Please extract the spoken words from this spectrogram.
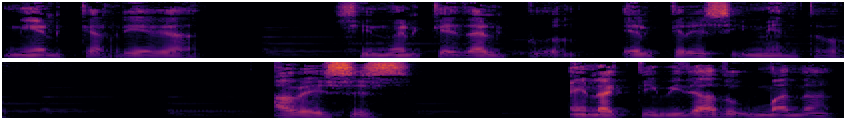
ni el que riega, sino el que da el, el crecimiento. A veces en la actividad humana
